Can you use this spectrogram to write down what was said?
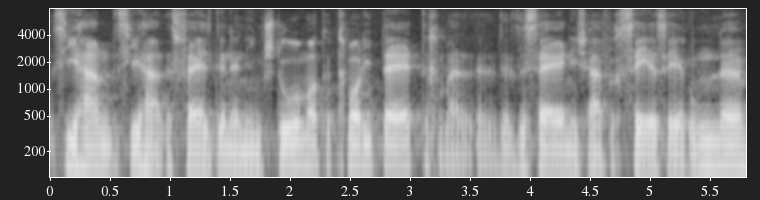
sie haben, sie haben, es fehlt ihnen im Sturm an der Qualität. Ich meine, der Sen ist einfach sehr, sehr un, äh,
